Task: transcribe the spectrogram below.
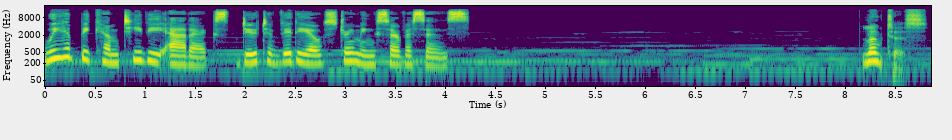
We have become TV addicts due to video streaming services. Lotus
